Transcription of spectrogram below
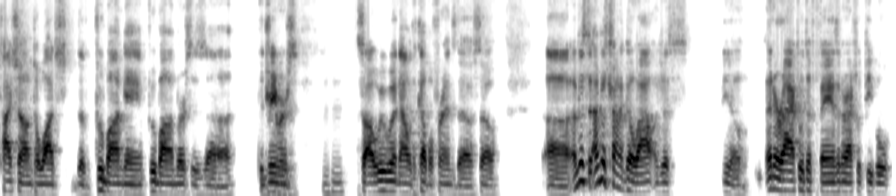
Taichung to watch the Fubon game, Fubon versus uh, the Dreamers. Mm-hmm. So we went out with a couple friends though. So uh, I'm just I'm just trying to go out and just you know interact with the fans, interact with people,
